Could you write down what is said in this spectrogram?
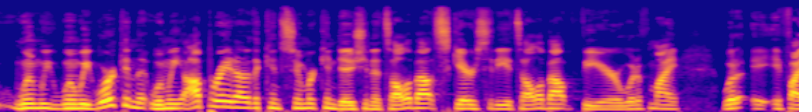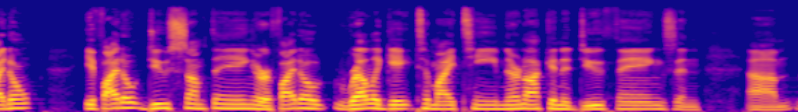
when we when we work in the when we operate out of the consumer condition it's all about scarcity it's all about fear. What if my what if i don't if i don't do something or if i don't relegate to my team they're not going to do things and um,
